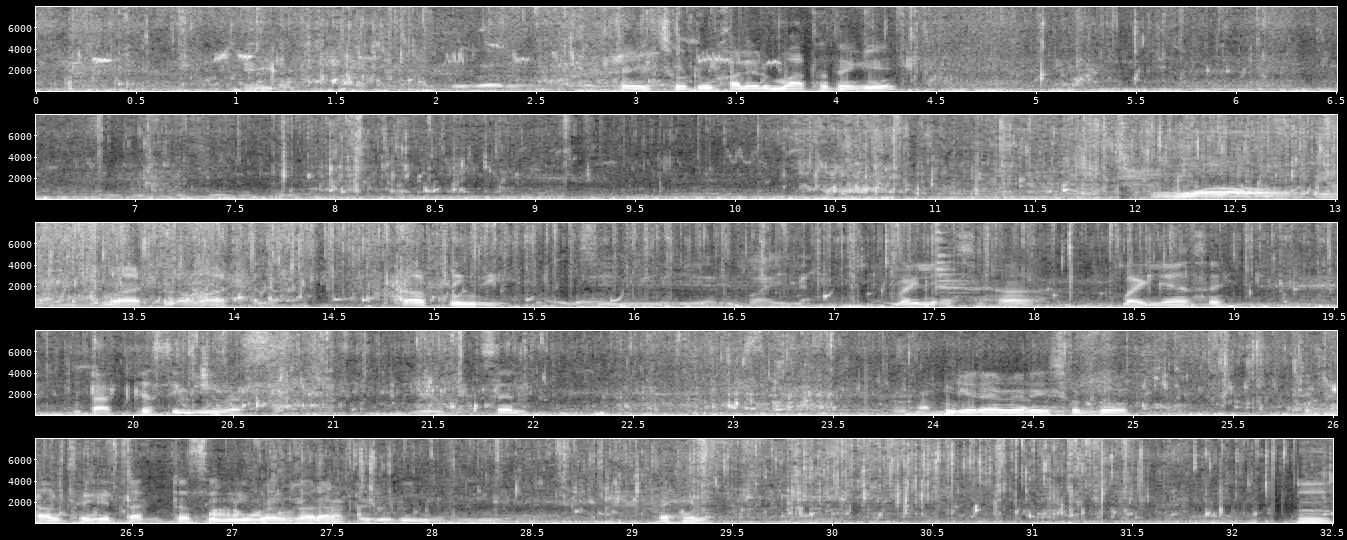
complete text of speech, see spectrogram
এই ছোট খালের মাথা থেকে। চিংড়ি। আছে হ্যাঁ আছে। টাটকা চিংড়ি মাছ। বুঝছেন এই ছোট খাল থেকে টাটকা চিংড়ি মাছ ধরা। দেখেন। হুম।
